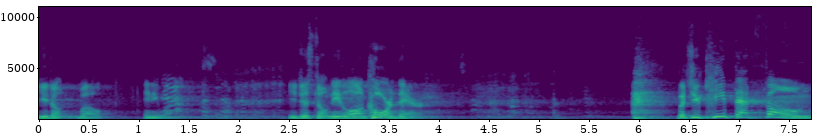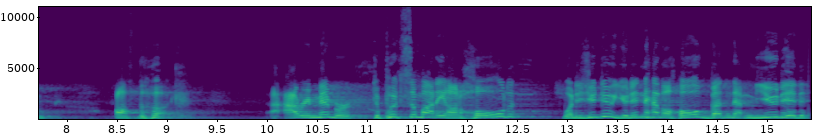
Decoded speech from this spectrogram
you don't, well, anyway, you just don't need a long cord there. But you keep that phone off the hook. I remember to put somebody on hold, what did you do? You didn't have a hold button that muted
